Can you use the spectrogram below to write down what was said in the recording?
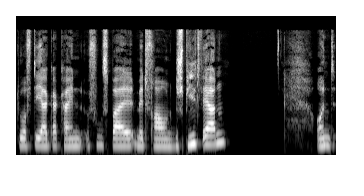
durfte ja gar kein Fußball mit Frauen gespielt werden. Und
